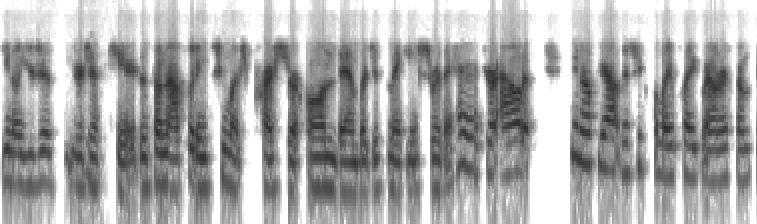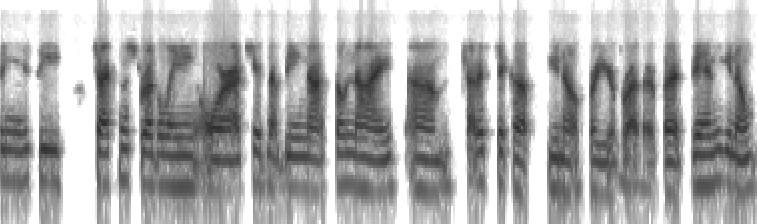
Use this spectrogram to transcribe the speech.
you know, you're just you're just kids. And so not putting too much pressure on them, but just making sure that hey, if you're out, you know, if you're out in the Chick Fil A playground or something, and you see Jackson struggling or a kid not being not so nice, um, try to stick up, you know, for your brother. But then, you know,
